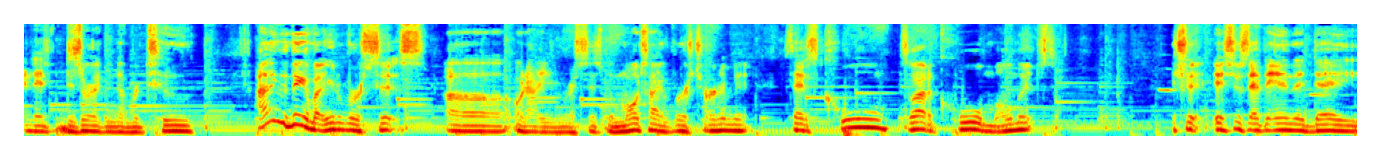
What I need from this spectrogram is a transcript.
and it deserves to be number two. I think the thing about Universe 6, uh, or not Universe 6, but Multiverse Tournament, is that it's cool. It's a lot of cool moments. It's just, it's just at the end of the day,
